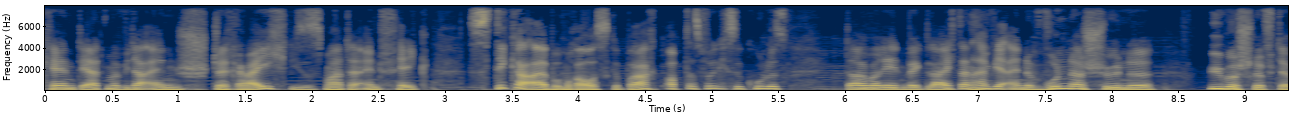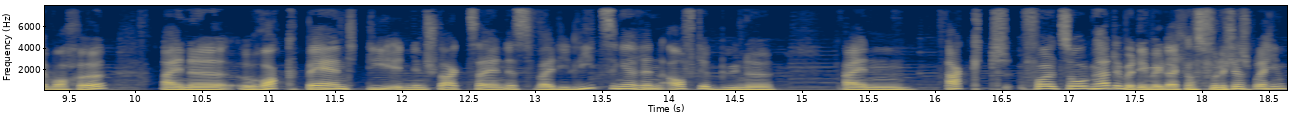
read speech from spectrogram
kennt, der hat mal wieder einen Streich. Dieses Mal hat er ein Fake-Sticker-Album rausgebracht. Ob das wirklich so cool ist, darüber reden wir gleich. Dann haben wir eine wunderschöne Überschrift der Woche. Eine Rockband, die in den Schlagzeilen ist, weil die Leadsängerin auf der Bühne einen Akt vollzogen hat, über den wir gleich ausführlicher sprechen.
